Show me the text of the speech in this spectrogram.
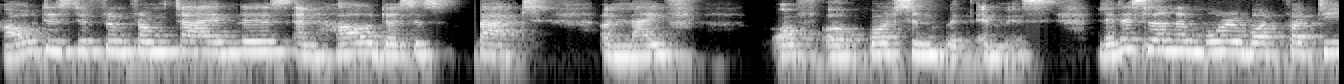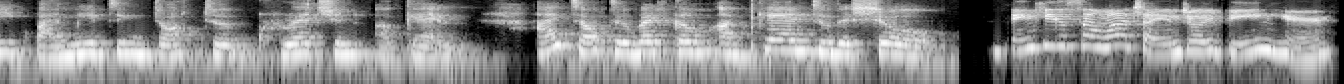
How it is different from tiredness, and how does it impact a life of a person with MS. Let us learn more about fatigue by meeting Dr. Gretchen again. Hi, Doctor. Welcome again to the show. Thank you so much. I enjoy being here.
